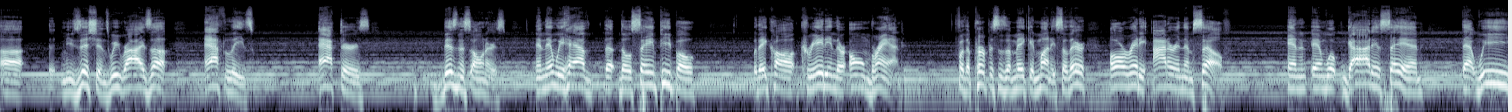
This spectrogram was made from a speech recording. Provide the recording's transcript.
uh, musicians, we rise up athletes, actors, business owners. And then we have the, those same people, what they call creating their own brand for the purposes of making money. So they're already honoring themselves. And, and what God is saying that we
